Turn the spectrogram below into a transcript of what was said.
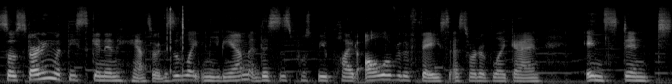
So starting with the Skin Enhancer, this is light medium. This is supposed to be applied all over the face as sort of like an instant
